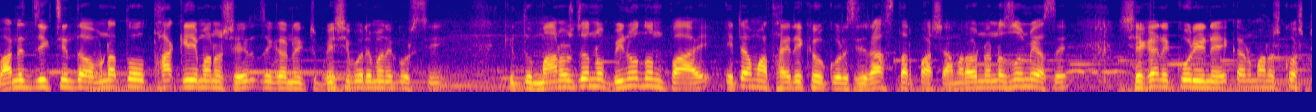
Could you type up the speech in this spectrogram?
বাণিজ্যিক চিন্তা ভাবনা তো থাকেই মানুষের, যে কারণে একটু বেশি পরিমাণে করছি। কিন্তু মানুষ যেন বিনোদন পায়, এটা মাথায় রেখেও করেছি রাস্তার পাশে। আমার অন্যান্য জমি আছে, সেখানে করি নেই, কারণ মানুষ কষ্ট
